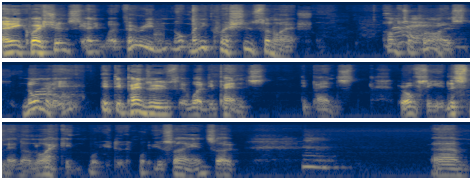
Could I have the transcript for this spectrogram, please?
Any questions? Any very not many questions tonight. I'm No. surprised. Normally, Quiet. it depends who's. Well, it depends. Depends. They're obviously listening and liking what you're doing, what you're saying. So, Mm. um,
